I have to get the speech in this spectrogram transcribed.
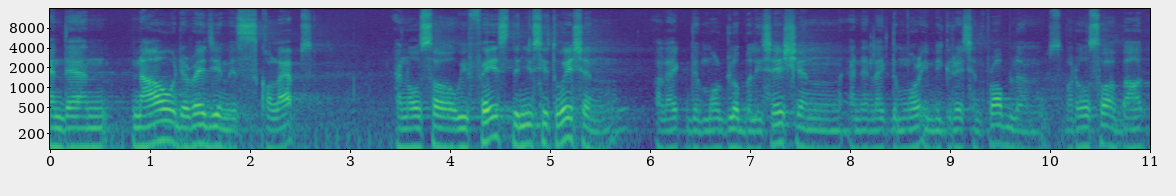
And then now the regime is collapsed. And also we face the new situation, like the more globalization and then like the more immigration problems, but also about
